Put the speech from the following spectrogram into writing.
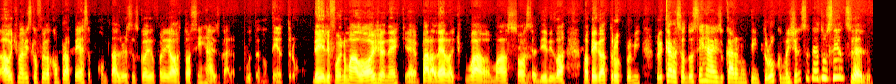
A última vez que eu fui lá comprar peça pro computador, essas coisas, eu falei, ó, tô a 100 reais, o cara. Puta, não tenho troco. Daí ele foi numa loja, né, que é paralela, tipo, uma, uma sócia deles lá, pra pegar troco pra mim. Falei, cara, se eu dou 100 reais o cara não tem troco, imagina se eu der 200, velho.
